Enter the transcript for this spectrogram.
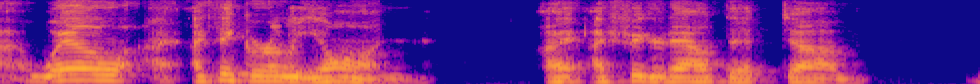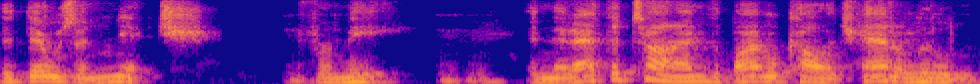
Uh, well, I, I think early on, I, I figured out that um, that there was a niche for me, Mhm, and that at the time the Bible College had a little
